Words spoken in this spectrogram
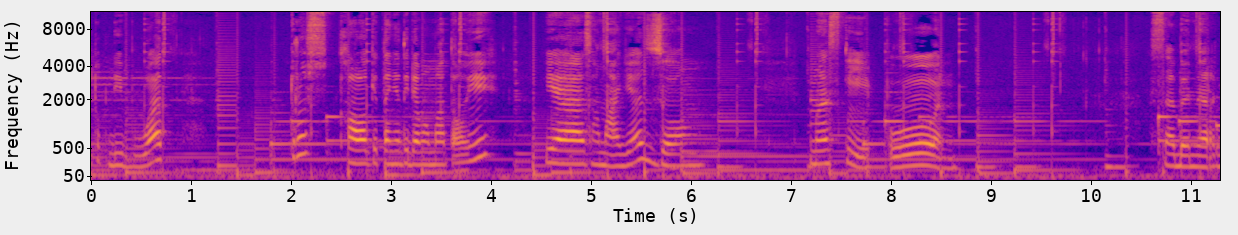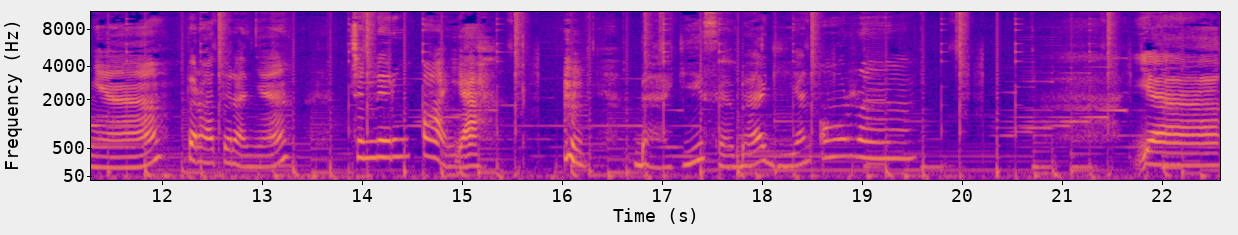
untuk dibuat, terus kalau kitanya tidak mematuhi, ya sama aja zong. Meskipun sebenarnya peraturannya cenderung payah bagi sebagian orang. Ya,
